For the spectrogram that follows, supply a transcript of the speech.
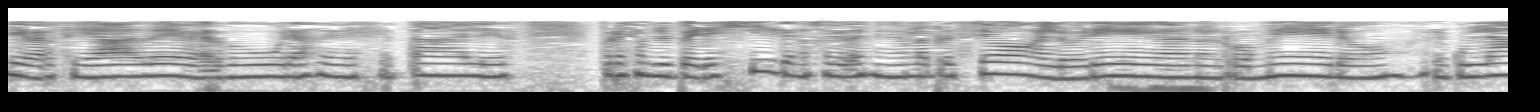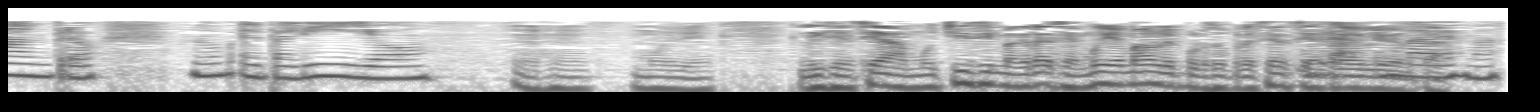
diversidad de verduras, de vegetales. Por ejemplo, el perejil que nos ayuda a disminuir la presión, el orégano, el romero, el culantro, ¿no? el palillo, muy bien. Licenciada, muchísimas gracias. Muy amable por su presencia en Radio Libertad. más.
